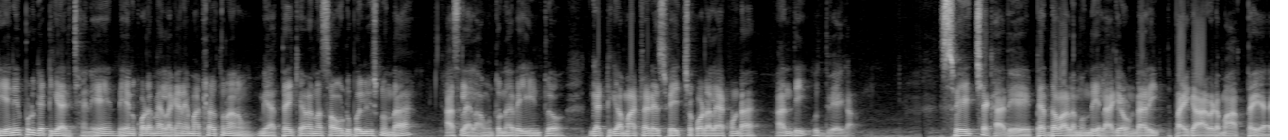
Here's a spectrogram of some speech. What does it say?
నేనెప్పుడు గట్టిగా అరిచానే? నేను కూడా మెల్లగానే మాట్లాడుతున్నాను. మీ అత్తయ్యకి ఏమైనా సౌండ్ పొల్యూషన్ ఉందా? అసలు ఎలా ఉంటున్నావే ఇంట్లో? గట్టిగా మాట్లాడే స్వేచ్ఛ కూడా లేకుండా అంది ఉద్వేగ. స్వేచ్ఛ కాదే పెద్దవాళ్ళ ముందు ఇలాగే ఉండాలి. పైగా ఆవిడ మా అత్తయ్య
